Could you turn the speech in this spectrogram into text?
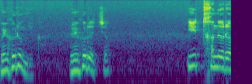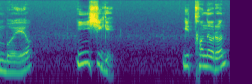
왜 그럽니까? 왜 그렇죠? 이 터널은 뭐예요? 인식이. 이 터널은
